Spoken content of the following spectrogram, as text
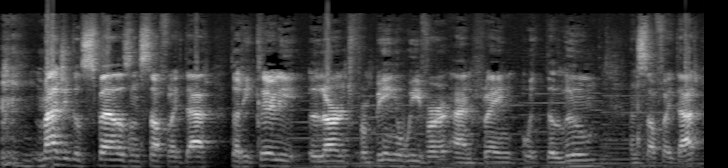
magical spells and stuff like that that he clearly learned from being a weaver and playing with the loom and stuff like that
